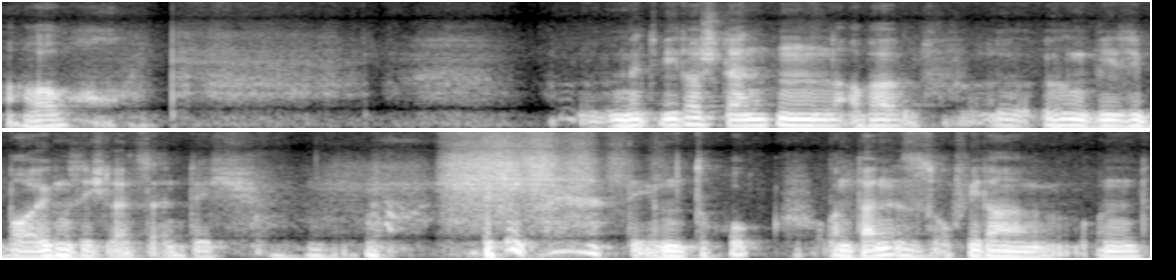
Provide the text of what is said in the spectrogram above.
Auch mit Widerständen, aber irgendwie sie beugen sich letztendlich dem, dem, Druck und dann ist es auch wieder und,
